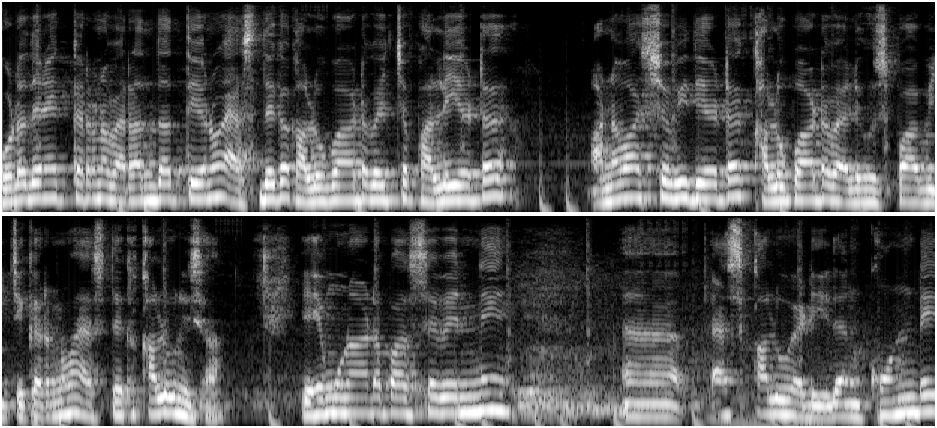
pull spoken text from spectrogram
ගොඩ දෙනෙක් කරන වැරද්දත් තියෙනවා. ඇස් දෙක කළුපාට වෙච්ච පලියට අනවශ්‍ය විදියට කළුපාට වැලිහුස් පාවිච්චි කරනවා ඇස් දෙක කලු නිසා. එහෙමුණට පස්ස වෙන්නේ ඇස් කලු වැඩි. දැන් කොන්්ඩේ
